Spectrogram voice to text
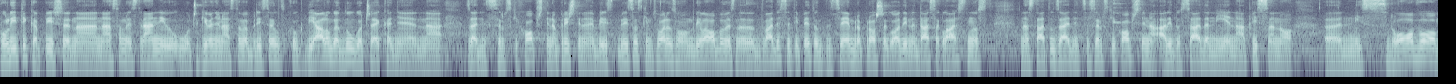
Politika piše na naslovnoj strani u očekivanju nastava briselskog dijaloga, dugo čekanje na zajednici srpskih opština. Priština je bris- briselskim sporazumom bila obavezna da 25. decembra prošle godine da saglasnost na statut zajednice srpskih opština, ali do sada nije napisano e, ni slovo.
